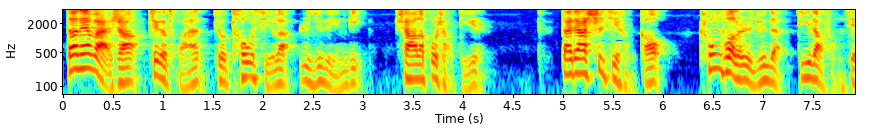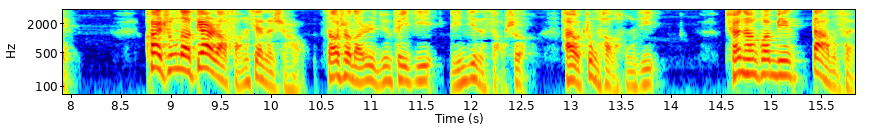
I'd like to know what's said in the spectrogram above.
当天晚上，这个团就偷袭了日军的营地，杀了不少敌人。大家士气很高，冲破了日军的第一道防线。快冲到第二道防线的时候，遭受到日军飞机临近的扫射，还有重炮的轰击，全团官兵大部分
